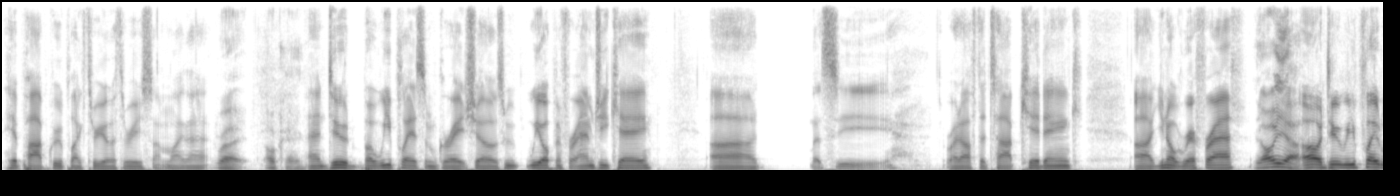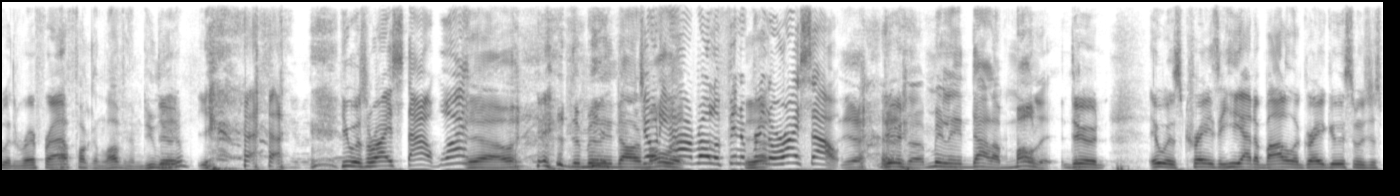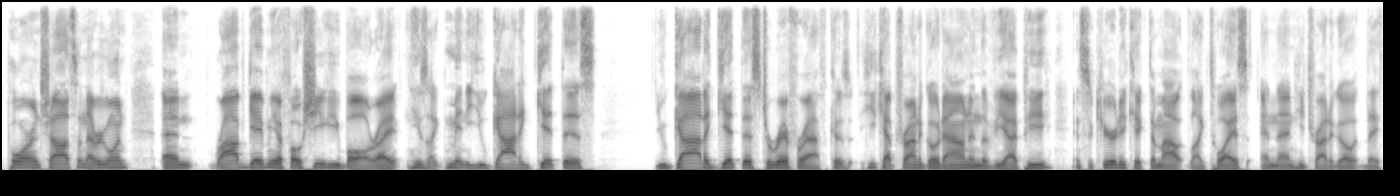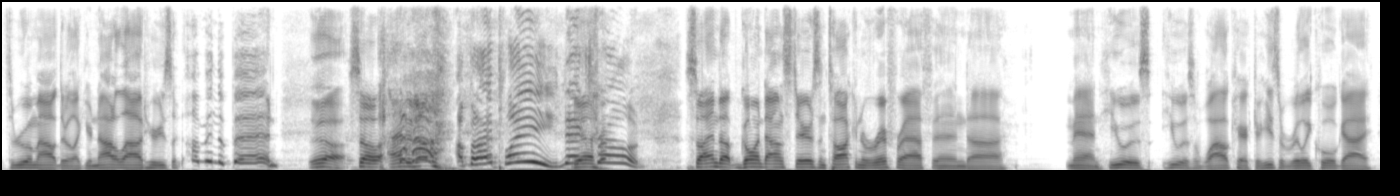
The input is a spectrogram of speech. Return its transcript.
hip hop group, like 3OH!3, something like that. Right. Okay. And dude, but we played some great shows. We we opened for MGK. Uh, let's see, right off the top, Kid Ink. Uh, you know Riff Raff. Oh yeah. Oh, dude, we played with Riff Raff. I fucking love him. Do you meet him? yeah, he was riced out. What? Yeah. the million dollar Jody mullet. High Roller finna bring the rice out. Yeah. the million dollar mullet. Dude, it was crazy. He had a bottle of Grey Goose and was just pouring shots on everyone. And Rob gave me a Foshigi ball, right? He's like, Minnie, you gotta get this. You gotta get this to riffraff because he kept trying to go down in the VIP and security kicked him out like twice. And then he tried to go. They threw him out. They're like, You're not allowed here. He's like, I'm in the band. Yeah. So I ended up. But I play next Yeah. round. So I ended up going downstairs and talking to riffraff and uh, man, he was he was a wild character. He's a really cool guy.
